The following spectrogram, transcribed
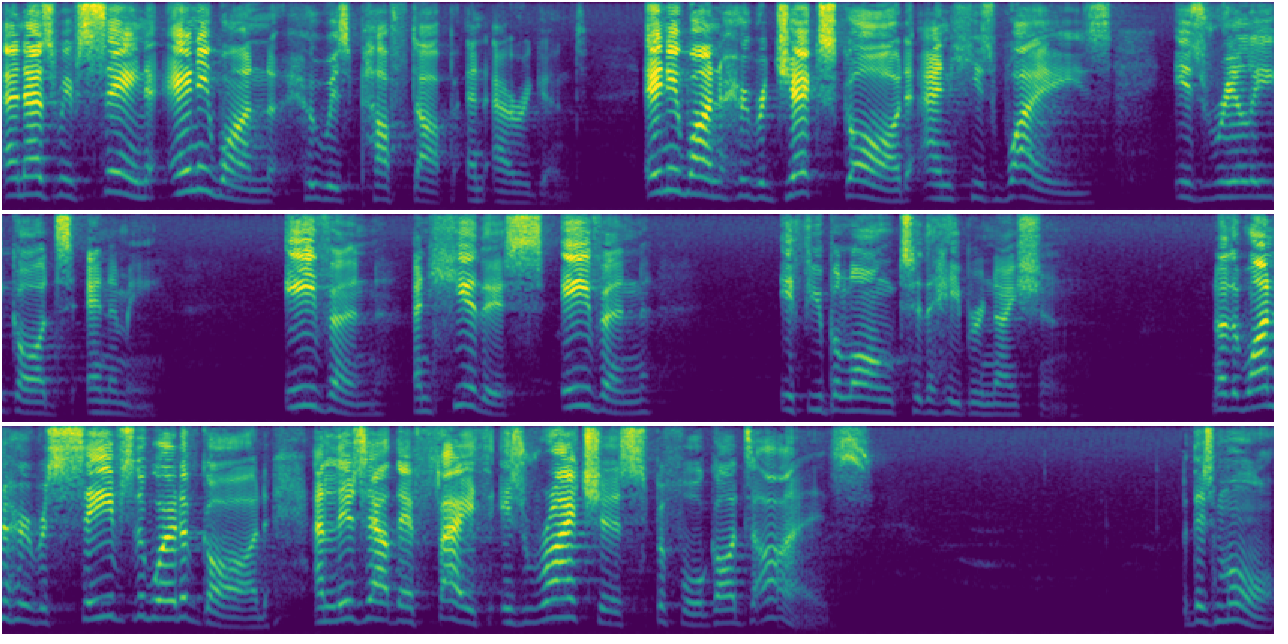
And as we've seen, anyone who is puffed up and arrogant, anyone who rejects God and his ways, is really God's enemy even, and hear this, even if you belong to the Hebrew nation. No, the one who receives the word of God and lives out their faith is righteous before God's eyes. But there's more.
